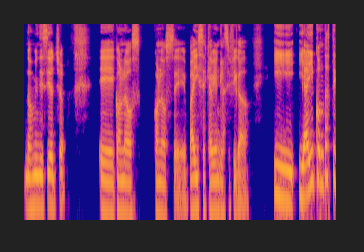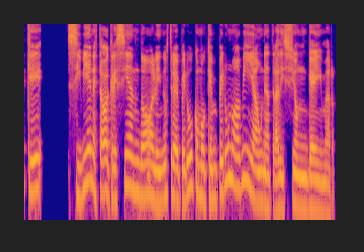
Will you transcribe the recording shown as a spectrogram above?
2018 eh, con los, con los eh, países que habían clasificado. Y, ahí contaste que si bien estaba creciendo la industria de Perú, como que en Perú no había una tradición gamer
